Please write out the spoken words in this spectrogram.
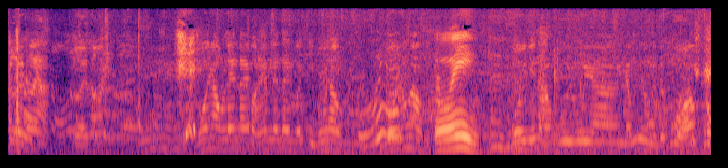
thôi à? Cười thôi. Vui không? Lên đây bọn em lên đây mới chỉ vui không? Vui đúng không? ui Vui như thế nào? Vui vui à, giống như mình được mùa không?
